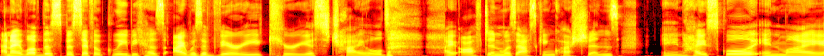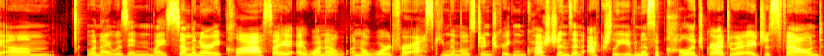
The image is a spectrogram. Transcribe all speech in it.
And I love this specifically because I was a very curious child. I often was asking questions. In high school, in my um, when I was in my seminary class, I, I won a, an award for asking the most intriguing questions. And actually, even as a college graduate, I just found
